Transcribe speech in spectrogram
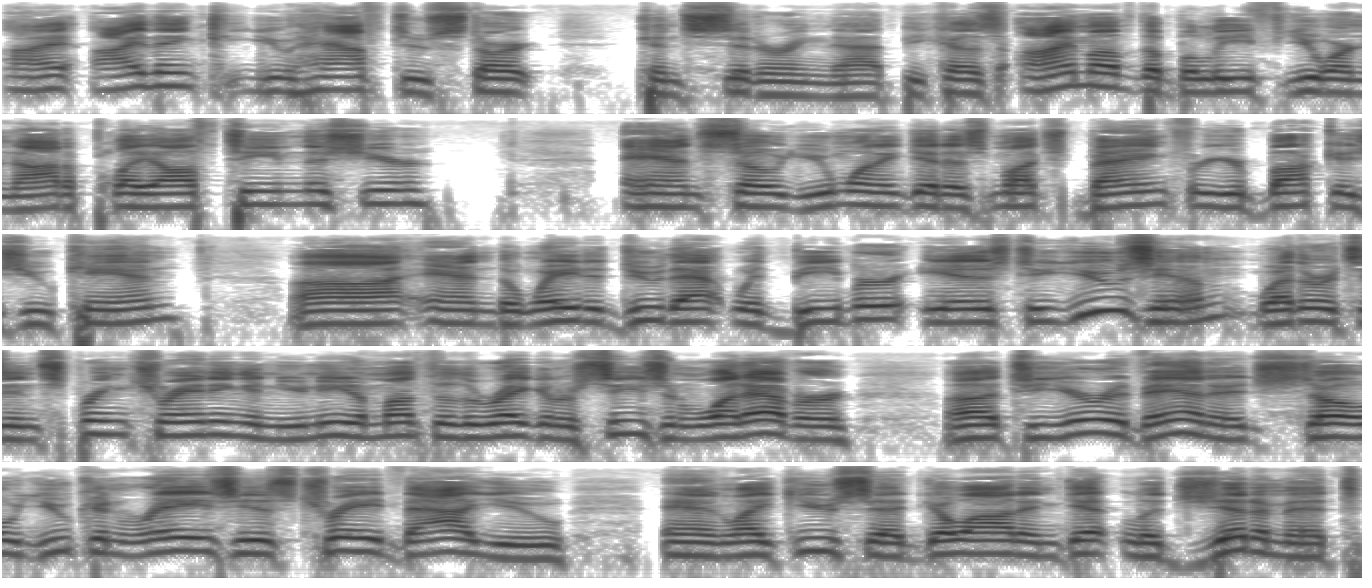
I, I think you have to start considering that because I'm of the belief you are not a playoff team this year. And so you want to get as much bang for your buck as you can. Uh, and the way to do that with Bieber is to use him, whether it's in spring training and you need a month of the regular season, whatever, uh, to your advantage so you can raise his trade value. And like you said, go out and get legitimate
